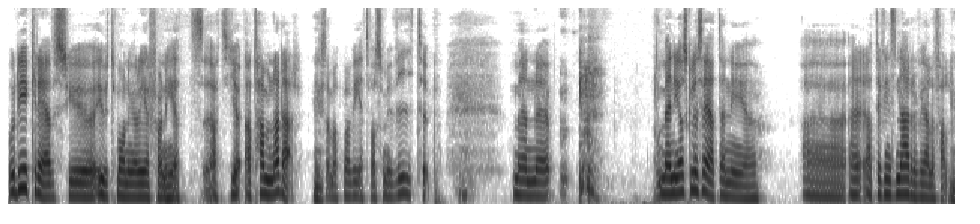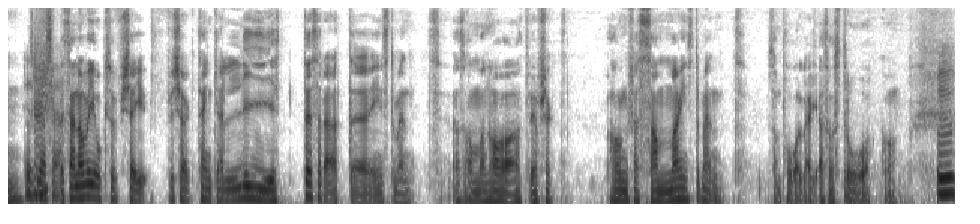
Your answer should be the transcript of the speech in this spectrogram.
Och det krävs ju utmaningar och erfarenhet att, att hamna där. Liksom att man vet vad som är vi typ. Men, eh, men jag skulle säga att den är eh, att det finns nerv i alla fall. Det skulle jag säga. Men sen har vi också för sig försökt tänka lite sådär att eh, instrument, alltså om man har, att vi har försökt ha ungefär samma instrument som pålägg, alltså stråk och Mm.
